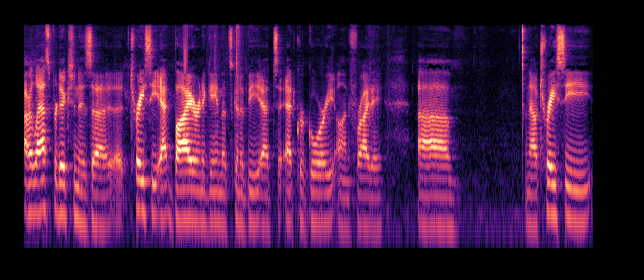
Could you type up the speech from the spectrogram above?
our last prediction is uh, Tracy at Beyer in a game that's going to be at at Gregori on Friday. Um, now Tracy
